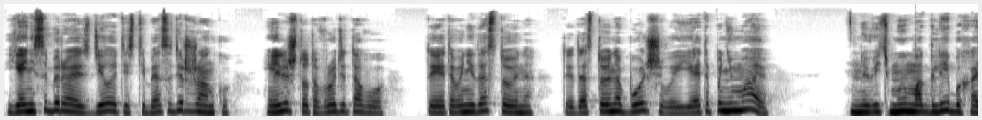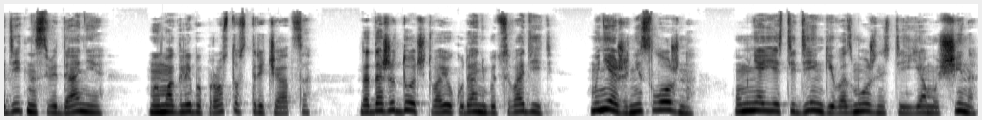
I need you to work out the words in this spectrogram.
Я не собираюсь делать из тебя содержанку или что-то вроде того. Ты этого недостойна. Ты достойна большего, и я это понимаю. Но ведь мы могли бы ходить на свидания, мы могли бы просто встречаться. Да даже дочь твою куда-нибудь сводить. Мне же не сложно. У меня есть и деньги, и возможности, и я мужчина.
